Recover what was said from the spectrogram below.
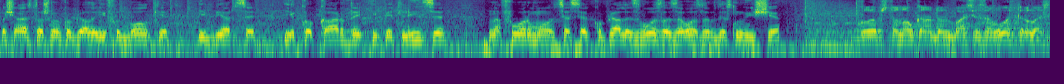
Починали з того, що ми купляли і футболки, і берці, і кокарди, і петліці на форму. Це все купляли, звозили, завозили в Десну іще. Коли обстановка на Донбасі загострилась,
